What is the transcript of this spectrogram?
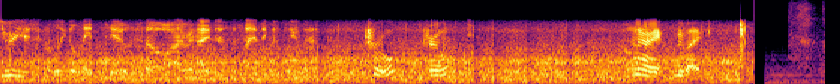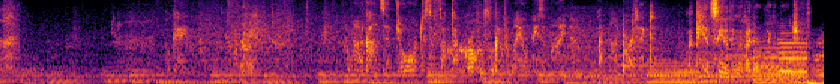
you were using the legal name too, so I, I just decided to go do that. True, true. Alright, goodbye. Okay. I'm not a concept, Joel. I'm just a fucked up girl who's looking for my own peace of mind. I'm not perfect. I can't see anything that I don't like about you.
